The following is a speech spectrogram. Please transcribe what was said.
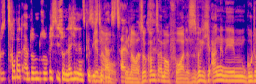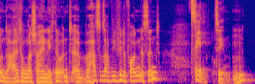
es zaubert einem so, so richtig so ein Lächeln ins Gesicht die Genau, ganze Zeit. genau. So kommt es einem auch vor. Das ist wirklich angenehm, gute Unterhaltung wahrscheinlich. Ne? Und äh, hast du gesagt, wie viele Folgen das sind? Zehn. Zehn. Mhm.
